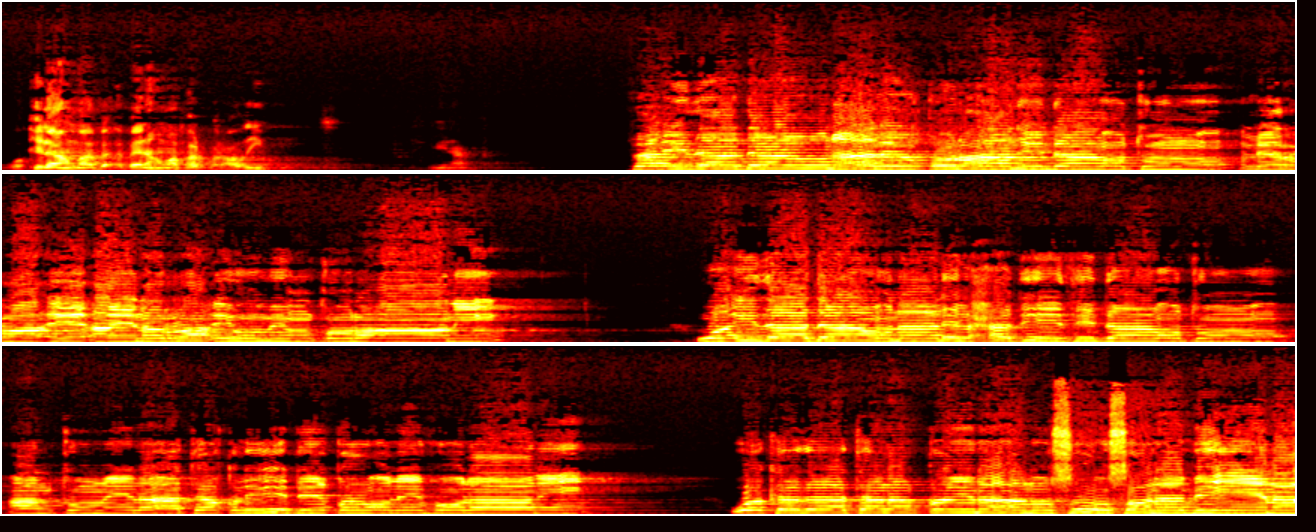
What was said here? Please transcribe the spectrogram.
وكلاهما بينهما فرق عظيم. نعم. فإذا دعونا للقرآن دعوتم للرأي أين الرأي من قرآن؟ وإذا دعونا للحديث دعوتم أنتم إلى تقليد قول فلان. وكذا تلقينا نصوص نبينا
